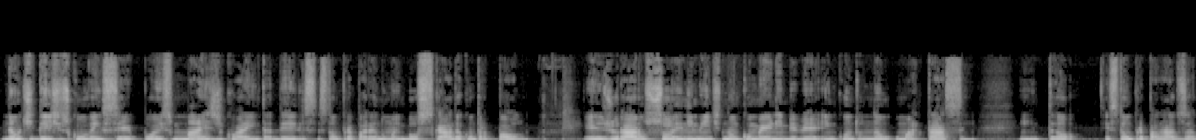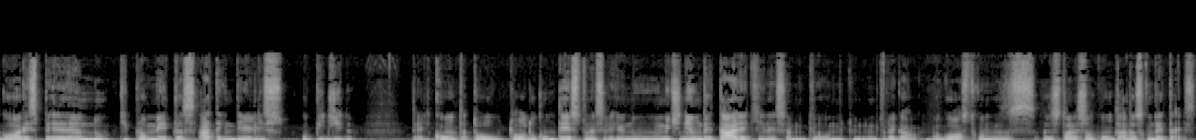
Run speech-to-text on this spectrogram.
Não te deixes convencer, pois mais de 40 deles estão preparando uma emboscada contra Paulo. Eles juraram solenemente não comer nem beber enquanto não o matassem. Então, estão preparados agora, esperando que prometas atender-lhes o pedido. Então, ele conta todo, todo o contexto, né? Você vê que ele não omite nenhum detalhe aqui, né? Isso é muito, muito, muito legal. Eu gosto quando as, as histórias são contadas com detalhes.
